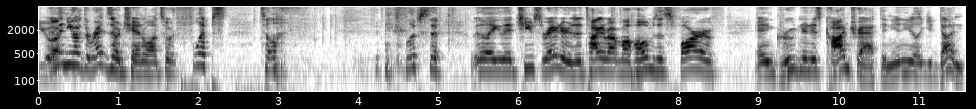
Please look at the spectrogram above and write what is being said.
You And are, then you have the red zone channel on, so it flips to like, it flips to like the Chiefs Raiders and talking about Mahomes as far and Gruden in his contract, and you're like you're done.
